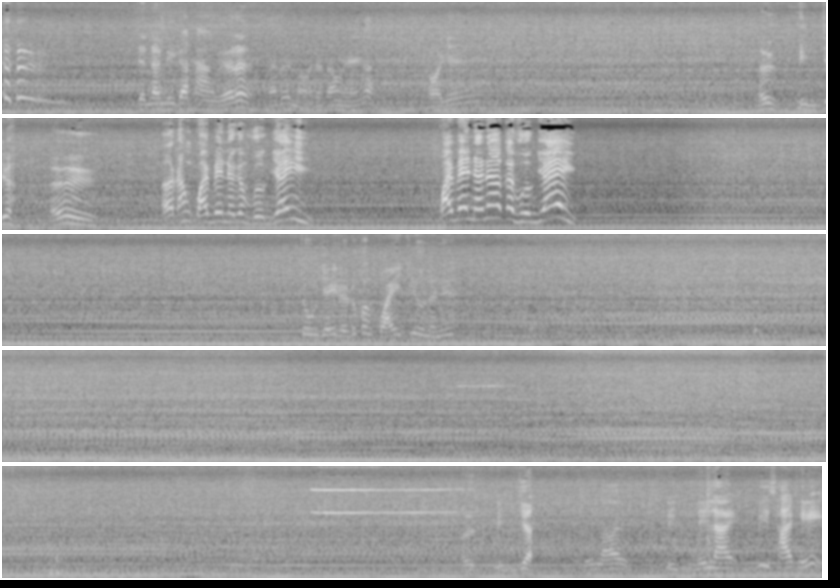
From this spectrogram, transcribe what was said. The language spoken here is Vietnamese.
Chân đang đi cả hàng nữa đó. Ta rất nói là tao nghe cơ Coi nhé Ừ, đỉnh chưa? Ừ. Ở đang quay bên này cái vườn dây. Quay bên này nó cái vườn dây. Chu dây rồi nó còn quay chiều này nữa Ừ, đỉnh chưa? Lên lại Đỉnh lên lại Vì sai thế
